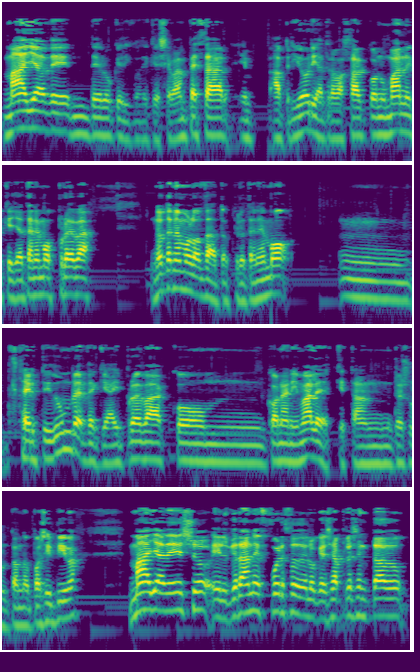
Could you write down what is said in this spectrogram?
más allá de, lo que digo, de que se va a empezar a priori a trabajar con humanos y que ya tenemos pruebas, no tenemos los datos, pero tenemos mm, certidumbres de que hay pruebas con, con animales que están resultando positivas. Más allá de eso, el gran esfuerzo de lo que se ha presentado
